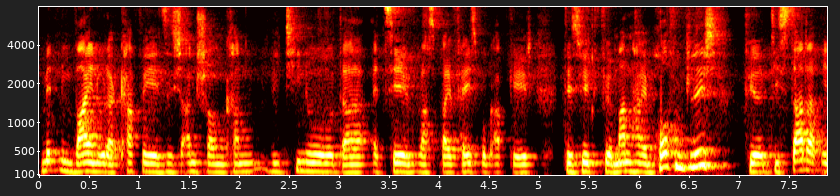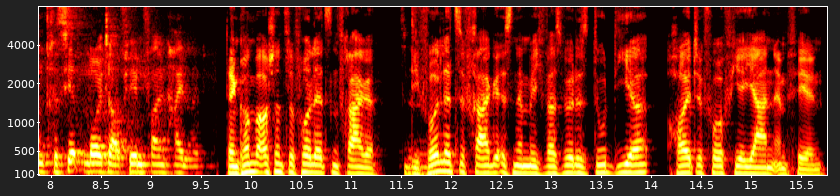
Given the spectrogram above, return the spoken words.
mit einem Wein oder Kaffee sich anschauen kann, wie Tino da erzählt, was bei Facebook abgeht. Das wird für Mannheim hoffentlich, für die Startup-interessierten Leute auf jeden Fall ein Highlight. Dann kommen wir auch schon zur vorletzten Frage. Die vorletzte Frage ist nämlich, was würdest du dir heute vor vier Jahren empfehlen?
